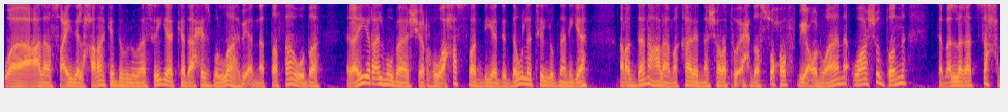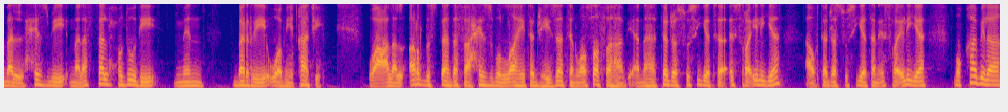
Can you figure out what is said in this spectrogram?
وعلى صعيد الحراك الدبلوماسي أكد حزب الله بأن التفاوض غير المباشر هو حصرا بيد الدولة اللبنانية ردا على مقال نشرته إحدى الصحف بعنوان واشنطن تبلغت سحب الحزب ملف الحدود من بري وميقاتي وعلى الأرض استهدف حزب الله تجهيزات وصفها بأنها تجسسية إسرائيلية أو تجسسية إسرائيلية مقابل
